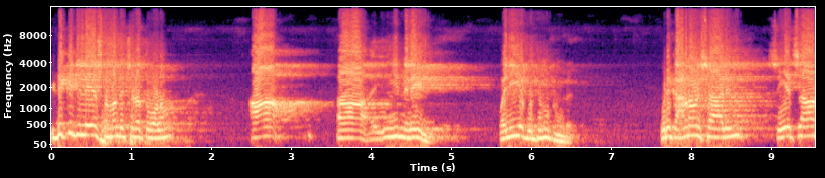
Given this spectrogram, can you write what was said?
ഇടുക്കി ജില്ലയെ സംബന്ധിച്ചിടത്തോളം ആ ഈ നിലയിൽ വലിയ ബുദ്ധിമുട്ടുണ്ട്. ഒരു കാരണവശാലും സി എച്ച് ആർ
